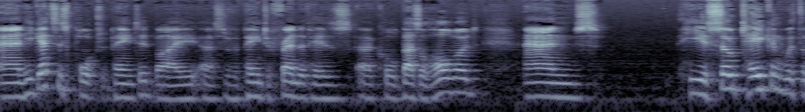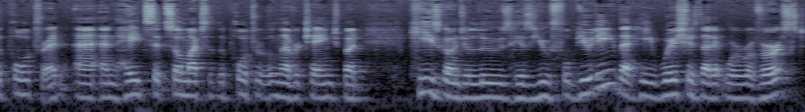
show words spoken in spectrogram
and he gets his portrait painted by uh, sort of a painter friend of his uh, called Basil Hallward, and he is so taken with the portrait and, and hates it so much that the portrait will never change, but he's going to lose his youthful beauty, that he wishes that it were reversed,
